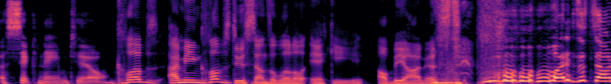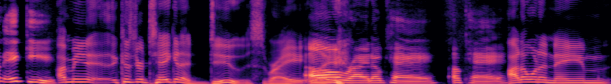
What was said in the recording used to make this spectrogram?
a sick name too. Clubs, I mean, Clubs Deuce sounds a little icky. I'll be honest. Why does it sound icky? I mean, eh, because you're taking a deuce, right? Oh right, okay, okay. I don't want to name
